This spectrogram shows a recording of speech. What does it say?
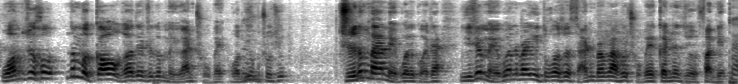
我们最后那么高额的这个美元储备，我们用不出去，只能买美国的国债。你这美国那边一哆嗦，咱这边外汇储备跟着就犯病。对。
